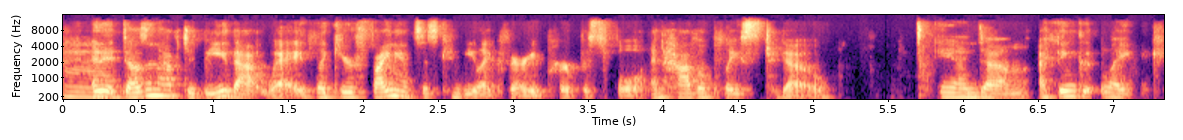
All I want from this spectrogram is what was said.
Mm. And it doesn't have to be that way. Like your finances can be like very purposeful and have a place to go. And um, I think like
